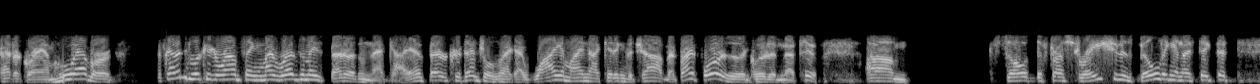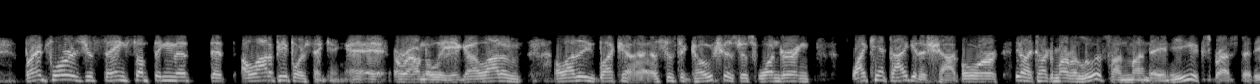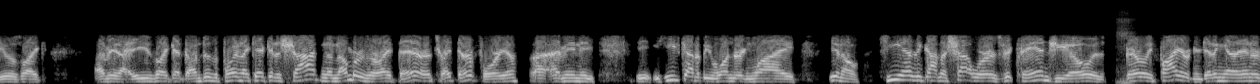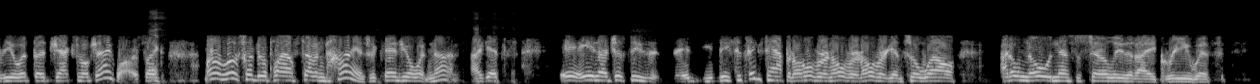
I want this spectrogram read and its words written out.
Patrick Graham, whoever I've got to be looking around saying my resume is better than that guy. I have better credentials than that guy. Why am I not getting the job? And Brian Flores is included in that too. Um, so the frustration is building, and I think that Brian Flores is just saying something that that a lot of people are thinking uh, around the league. A lot of a lot of these black uh, assistant coaches just wondering why can't I get a shot? Or you know, I talked to Marvin Lewis on Monday, and he expressed it. He was like, I mean, he's like, I'm disappointed I can't get a shot, and the numbers are right there. It's right there for you. I mean, he he's got to be wondering why, you know, he hasn't gotten a shot, whereas Vic Fangio is barely fired and getting an interview with the Jacksonville Jaguars. Like Marvin Lewis went to the playoffs seven times, Vic Fangio went none. I get, eh, you know, just these eh, these things happen over and over and over again. So, well, I don't know necessarily that I agree with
